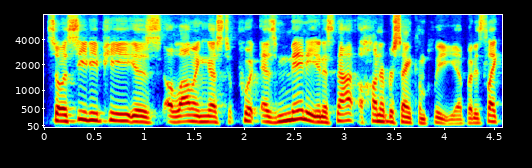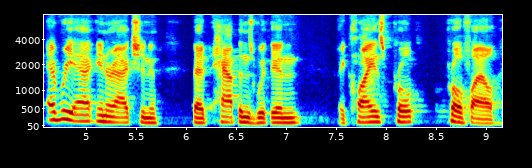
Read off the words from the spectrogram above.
so a cdp is allowing us to put as many and it's not 100% complete yet but it's like every interaction that happens within a client's pro- profile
